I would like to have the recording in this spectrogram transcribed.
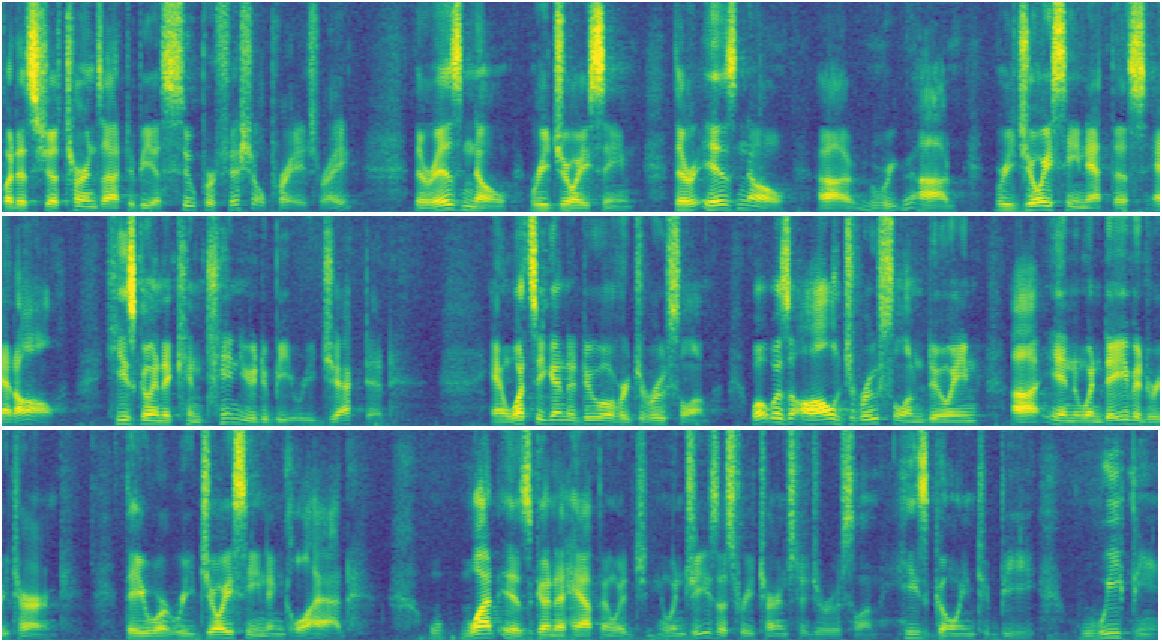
but it just turns out to be a superficial praise, right? There is no rejoicing. There is no uh, re, uh, rejoicing at this at all. He's going to continue to be rejected. And what's he going to do over Jerusalem? What was all Jerusalem doing uh, in when David returned? They were rejoicing and glad. What is going to happen with, when Jesus returns to Jerusalem? He's going to be weeping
